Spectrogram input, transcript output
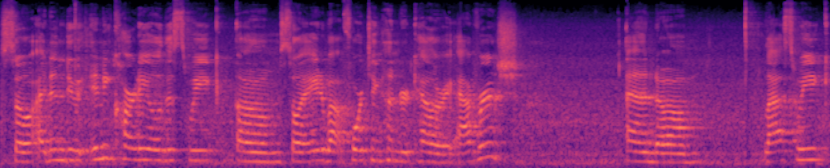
So I didn't do any cardio this week. Um, so I ate about 1400 calorie average. And um, last week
